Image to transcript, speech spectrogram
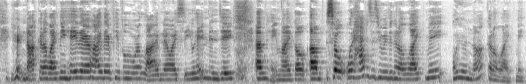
You're not going to like me. Hey there. Hi there, people who are live now. I see you. Hey, Mindy. Um, hey, Michael. Um, so what happens is you're either going to like me or you're not going to like me.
